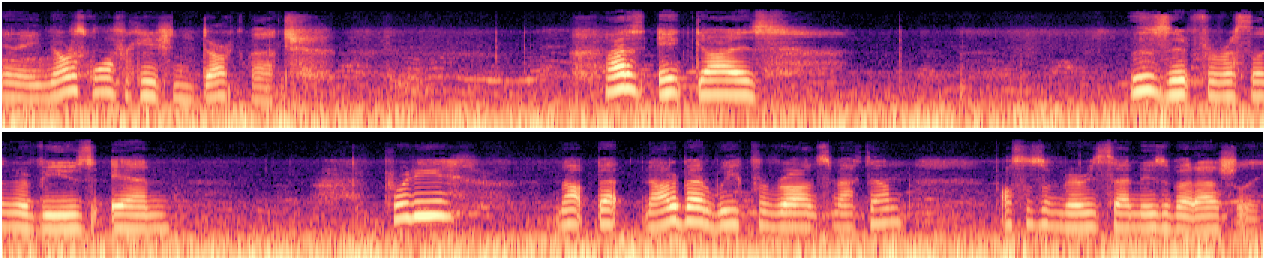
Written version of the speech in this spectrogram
in a no disqualification dark match that is it, guys. This is it for wrestling reviews, and pretty not bad, not a bad week for Raw and SmackDown. Also, some very sad news about Ashley.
